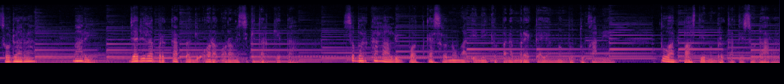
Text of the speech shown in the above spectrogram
Saudara, mari jadilah berkat bagi orang-orang di sekitar kita Sebarkanlah link podcast renungan ini kepada mereka yang membutuhkannya. Tuhan pasti memberkati saudara.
